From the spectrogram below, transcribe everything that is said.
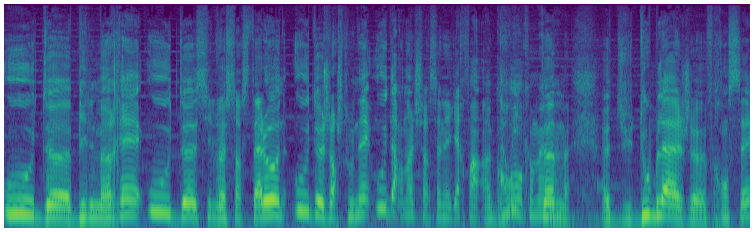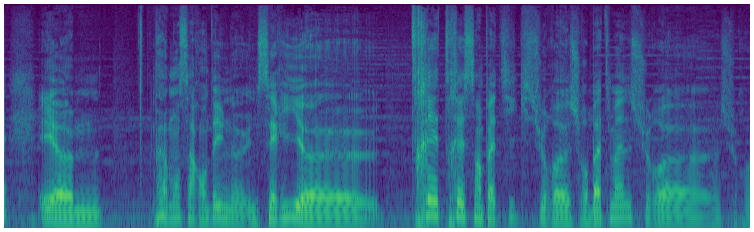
ou de Bill Murray, ou de Sylvester Stallone, ou de George Clooney, ou d'Arnold Schwarzenegger, enfin un grand Ah oui, tome euh, du doublage français. Et vraiment, ça rendait une, une série très très sympathique sur, euh, sur Batman, sur, euh, sur euh,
